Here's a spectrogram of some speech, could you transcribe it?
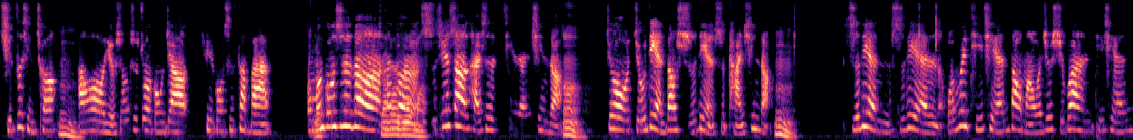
骑自行车，嗯。然后有时候是坐公交去公司上班。我们公司的那个时间上还是挺人性的，嗯就九点到十点是弹性的。嗯十点十点我会提前到嘛，我就习惯提前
